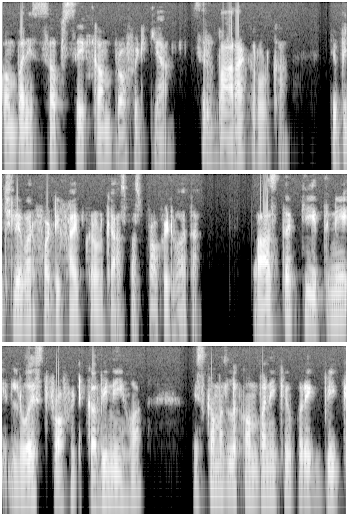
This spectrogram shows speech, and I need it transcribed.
कंपनी सबसे कम प्रॉफिट किया, सिर्फ़ 12 करोड़ का। जो पिछले बार 45 करोड़ के आसपास प्रॉफिट हुआ था। तो आज तक की इतनी लोएस्ट प्रॉफिट कभी नहीं हुआ। इसका मतलब कंपनी के ऊपर एक बिग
